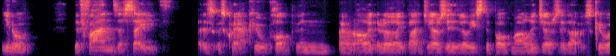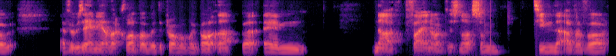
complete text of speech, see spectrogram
you know the fans aside, is, is quite a cool club, and I, really like that jersey. They released the Bob Marley jersey. That was cool. If it was any other club, I would have probably bought that. But um, nah, Feyenoord is not some team that I've ever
